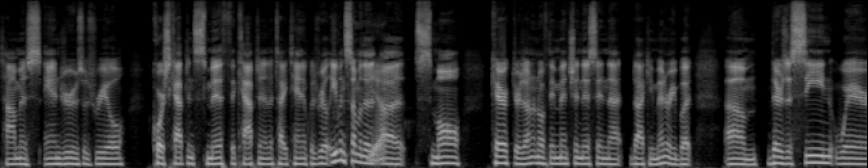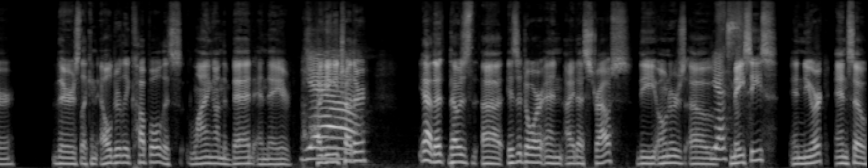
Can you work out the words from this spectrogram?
Thomas Andrews was real. Of course, Captain Smith, the captain of the Titanic, was real. Even some of the Yeah. uh, small characters. I don't know if they mentioned this in that documentary, but um, there's a scene where there's like an elderly couple that's lying on the bed and they're hugging each other. Yeah, that that was uh, Isidor and Ida Straus, the owners of Yes. Macy's in New York. And so,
